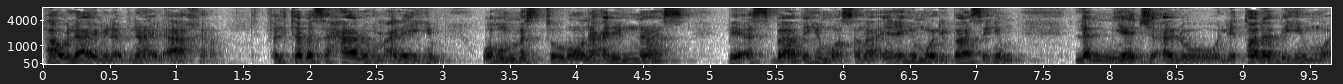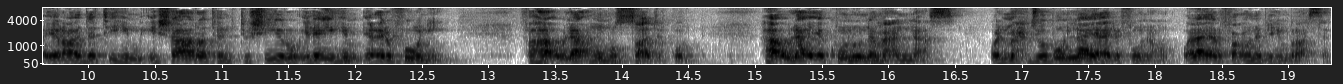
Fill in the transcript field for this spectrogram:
هؤلاء من أبناء الآخرة. فالتبس حالهم عليهم وهم مستورون عن الناس بأسبابهم وصنائعهم ولباسهم. لم يجعلوا لطلبهم وإرادتهم إشارة تشير إليهم اعرفوني. فهؤلاء هم الصادقون. هؤلاء يكونون مع الناس والمحجوبون لا يعرفونهم ولا يرفعون بهم رأسا.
